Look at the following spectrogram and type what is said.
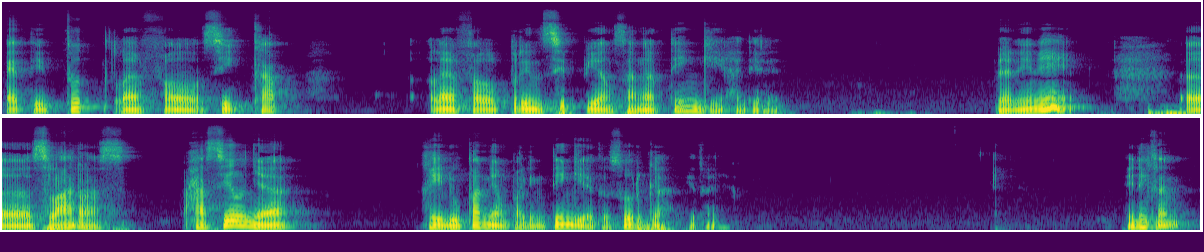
attitude level sikap level prinsip yang sangat tinggi hadirin. Dan ini uh, selaras. Hasilnya kehidupan yang paling tinggi yaitu surga gitu aja. Ini kan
